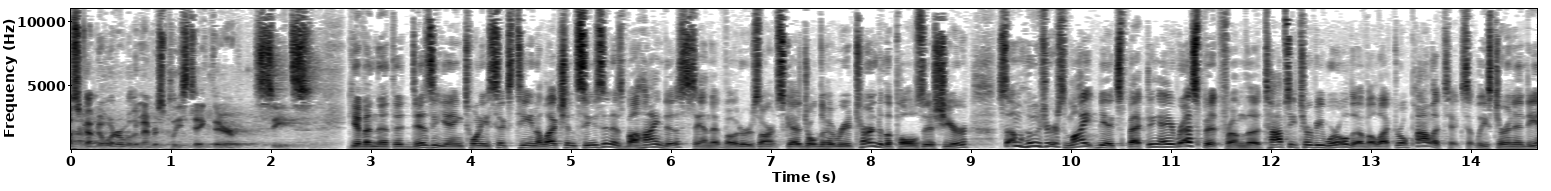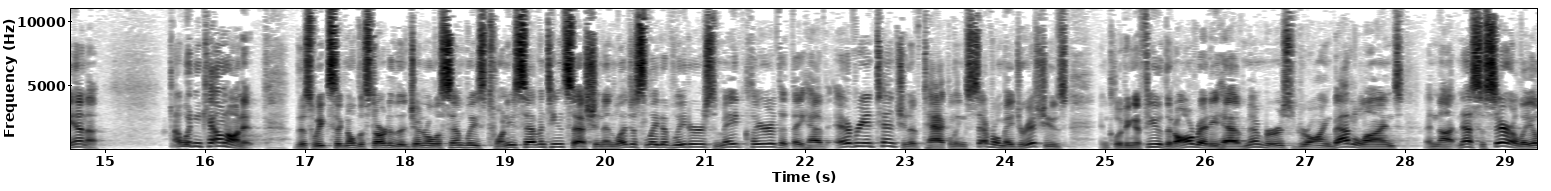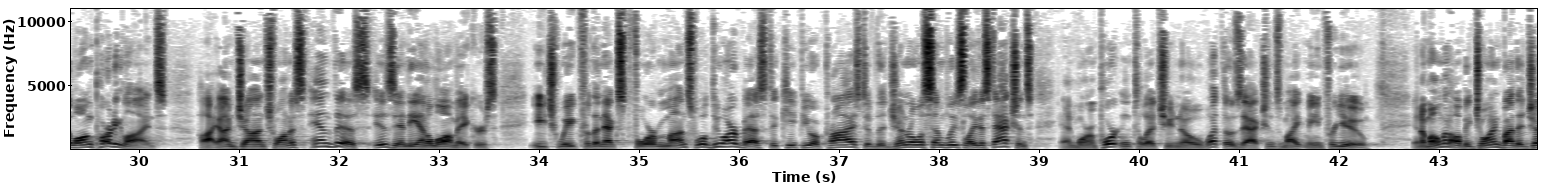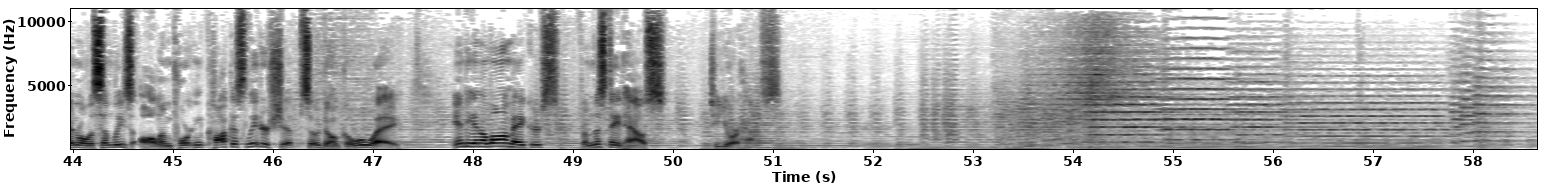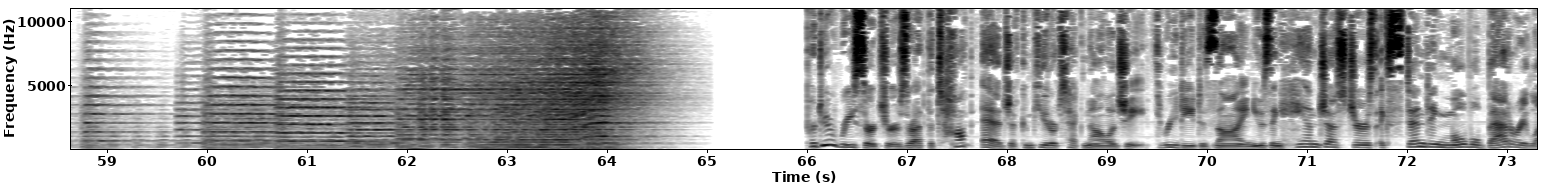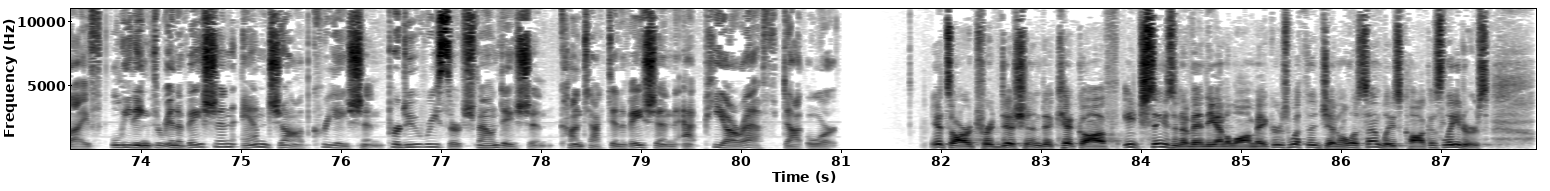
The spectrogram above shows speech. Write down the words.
House come to order. Will the members please take their seats? Given that the dizzying 2016 election season is behind us and that voters aren't scheduled to return to the polls this year, some Hoosiers might be expecting a respite from the topsy turvy world of electoral politics, at least here in Indiana. I wouldn't count on it. This week signaled the start of the General Assembly's 2017 session, and legislative leaders made clear that they have every intention of tackling several major issues, including a few that already have members drawing battle lines and not necessarily along party lines. Hi, I'm Jon Schwantes, and this is Indiana Lawmakers. Each week for the next four months, we'll do our best to keep you apprised of the General Assembly's latest actions, and more important, to let you know what those actions might mean for you. In a moment, I'll be joined by the General Assembly's all important caucus leadership, so don't go away. Indiana lawmakers from the State House to your house. Purdue researchers are at the top edge of computer technology, 3D design, using hand gestures, extending mobile battery life, leading through innovation and job creation. Purdue Research Foundation. Contact innovation at prf.org. It's our tradition to kick off each season of Indiana Lawmakers with the General Assembly's caucus leaders.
